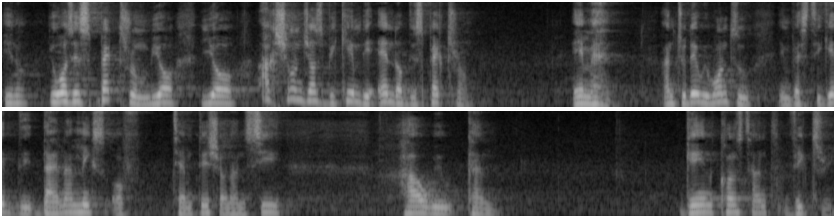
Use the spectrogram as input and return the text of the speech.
You know, it was a spectrum. Your, your action just became the end of the spectrum. Amen. And today we want to investigate the dynamics of temptation and see how we can gain constant victory.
